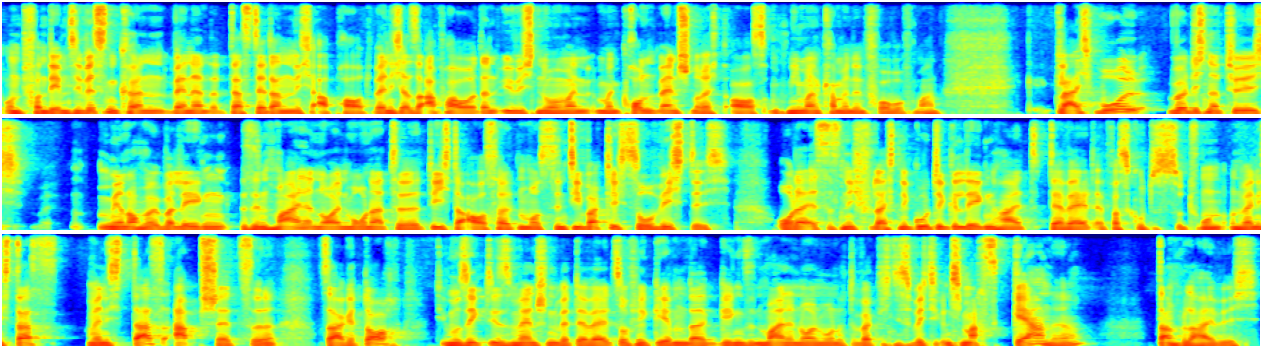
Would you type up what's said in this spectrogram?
und von dem sie wissen können, wenn er, dass der dann nicht abhaut. Wenn ich also abhaue, dann übe ich nur mein, mein Grundmenschenrecht aus und niemand kann mir den Vorwurf machen. Gleichwohl würde ich natürlich mir nochmal überlegen, sind meine neun Monate, die ich da aushalten muss, sind die wirklich so wichtig? Oder ist es nicht vielleicht eine gute Gelegenheit, der Welt etwas Gutes zu tun? Und wenn ich das wenn ich das abschätze, sage doch, die Musik dieses Menschen wird der Welt so viel geben, dagegen sind meine neun Monate wirklich nicht so wichtig und ich mache es gerne, dann bleibe ich.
